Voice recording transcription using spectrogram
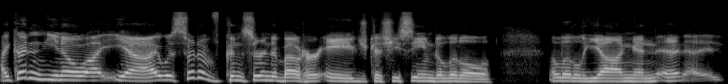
I couldn't, you know, uh, yeah, I was sort of concerned about her age because she seemed a little, a little young, and, and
